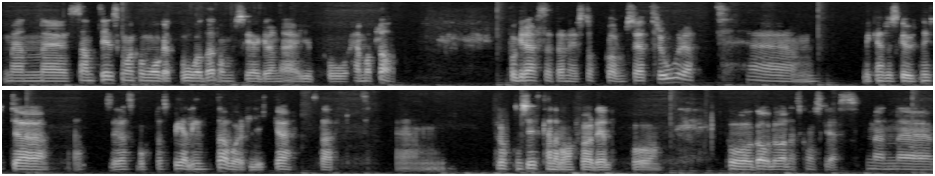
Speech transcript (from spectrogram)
Men eh, samtidigt ska man komma ihåg att båda de segrarna är ju på hemmaplan. På gräset där nere i Stockholm. Så jag tror att eh, vi kanske ska utnyttja att deras bortaspel inte har varit lika starkt Eh, förhoppningsvis kan det vara en fördel på, på Gavlevallens konstgräs. Men eh,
